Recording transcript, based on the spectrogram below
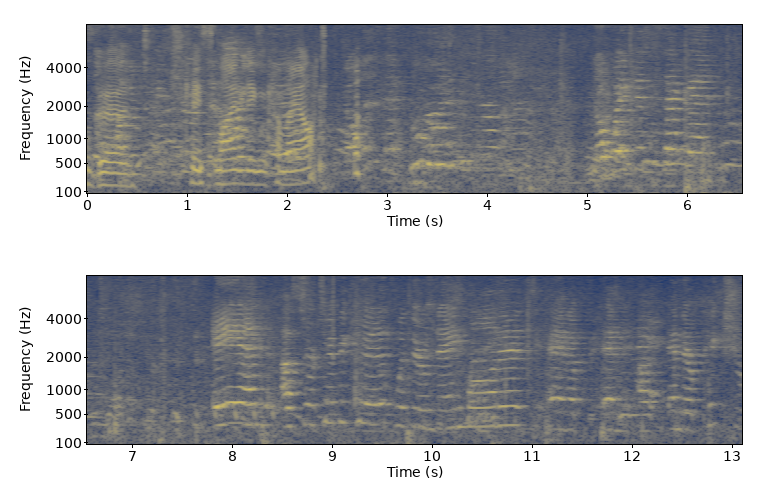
Oh, good. In case mine didn't come out. Don't wait a second. And a certificate with their name on it and a, and, a, and their picture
